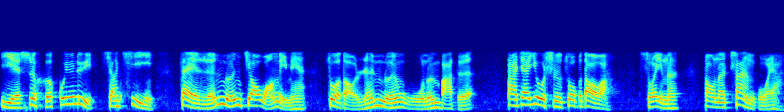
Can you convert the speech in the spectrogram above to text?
也是和规律相契应，在人伦交往里面做到人伦五伦八德。大家又是做不到啊，所以呢，到了战国呀，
